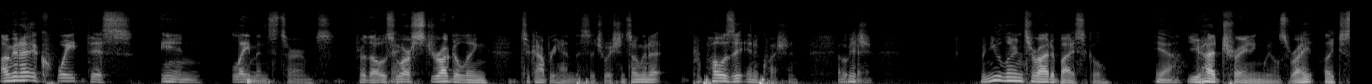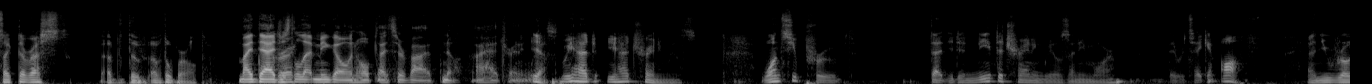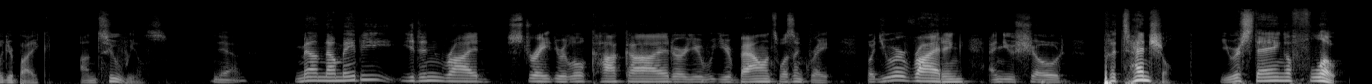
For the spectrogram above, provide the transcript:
I'm going to equate this in layman's terms for those who are struggling to comprehend the situation. So I'm going to propose it in a question. Mitch, when you learned to ride a bicycle, Yeah. you had training wheels, right? Like just like the rest of the of the world. My dad just let me go and hoped I survived. No, I had training wheels. Yes, we had you had training wheels. Once you proved that you didn't need the training wheels anymore, they were taken off, and you rode your bike on two wheels. Yeah. Now, now maybe you didn't ride straight, you were a little cockeyed, or you your balance wasn't great, but you were riding and you showed potential. You were staying afloat.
